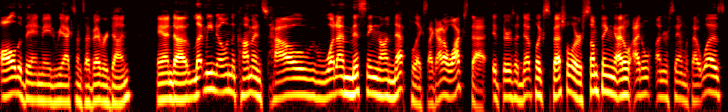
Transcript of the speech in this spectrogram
all the Band-Maid reactions I've ever done. And uh, let me know in the comments how what I'm missing on Netflix. I gotta watch that. If there's a Netflix special or something, I don't I don't understand what that was,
